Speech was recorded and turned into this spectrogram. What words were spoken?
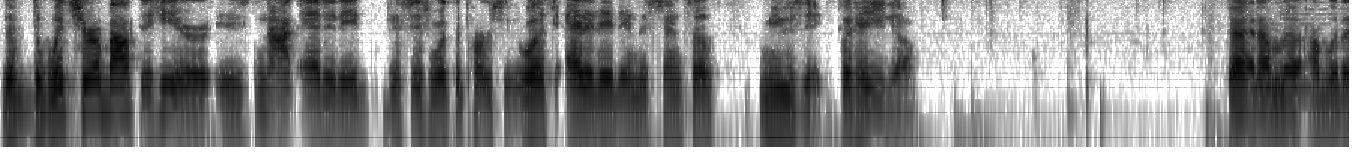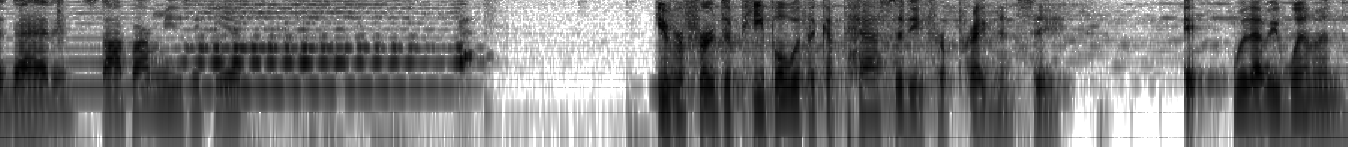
The, the what you're about to hear is not edited. This is what the person. Well, it's edited in the sense of music. But here you go. Go ahead. I'm gonna I'm gonna go ahead and stop our music here. You've referred to people with a capacity for pregnancy. It- would that be women?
